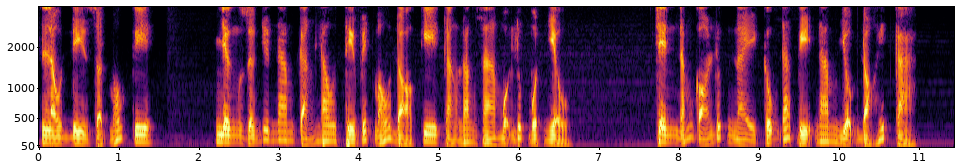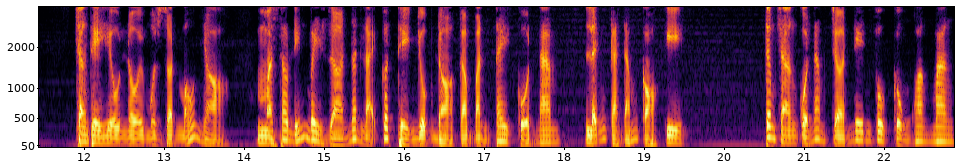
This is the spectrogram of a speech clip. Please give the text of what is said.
lau đi giọt máu kia. Nhưng dường như Nam càng lau thì vết máu đỏ kia càng loang ra mỗi lúc một nhiều. Trên đám cỏ lúc này cũng đã bị Nam nhuộm đỏ hết cả. Chẳng thể hiểu nổi một giọt máu nhỏ mà sao đến bây giờ nó lại có thể nhuộm đỏ cả bàn tay của Nam lẫn cả đám cỏ kia. Tâm trạng của Nam trở nên vô cùng hoang mang.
